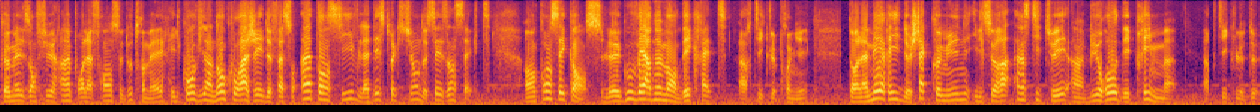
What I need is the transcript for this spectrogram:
Comme elles en furent un pour la France d'outre-mer, il convient d'encourager de façon intensive la destruction de ces insectes. En conséquence, le gouvernement décrète, article 1er, dans la mairie de chaque commune, il sera institué un bureau des primes, article 2.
